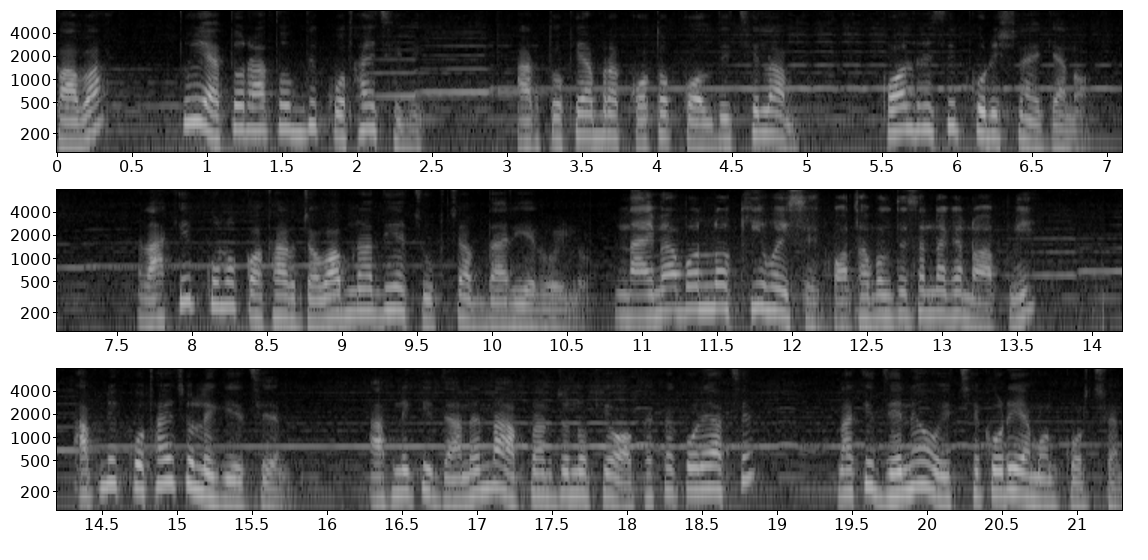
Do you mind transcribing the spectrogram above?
বাবা, তুই এত রাত অবধি কোথায় ছিলি? আর তোকে আমরা কত কল দিচ্ছিলাম? কল রিসিভ করিস নাই কেন? রাকিব কোনো কথার জবাব না দিয়ে চুপচাপ দাঁড়িয়ে রইল। নাইমা বলল কি হয়েছে? কথা বলতেছেন না কেন আপনি? আপনি কোথায় চলে গিয়েছেন? আপনি কি জানেন না আপনার জন্য কেউ অপেক্ষা করে আছে? নাকি জেনেও ইচ্ছে করে এমন করছেন?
